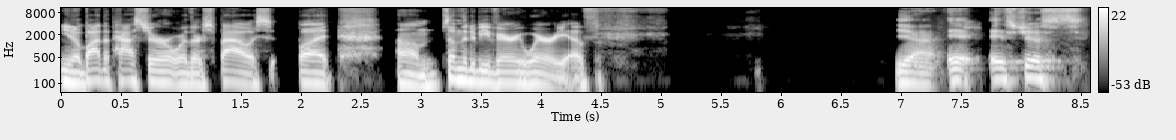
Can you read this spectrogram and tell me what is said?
you know by the pastor or their spouse but um, something to be very wary of. Yeah it, it's just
